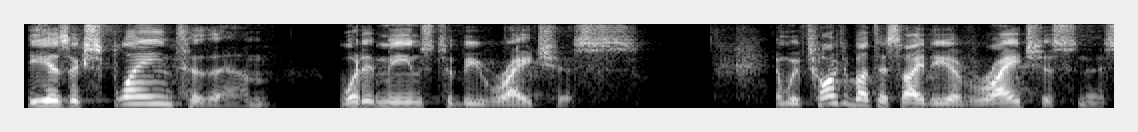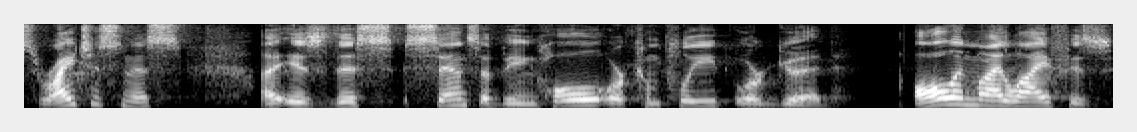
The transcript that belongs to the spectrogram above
He has explained to them what it means to be righteous. And we've talked about this idea of righteousness. Righteousness uh, is this sense of being whole or complete or good. All in my life is,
